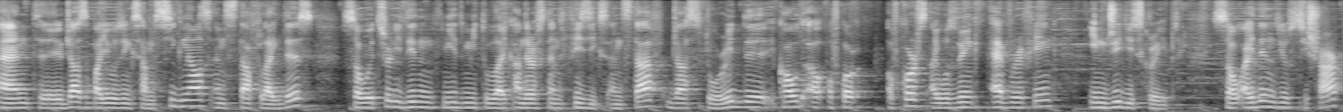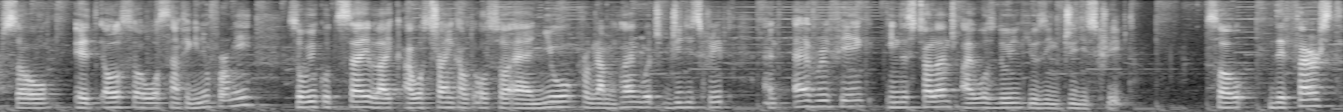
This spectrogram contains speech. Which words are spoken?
and uh, just by using some signals and stuff like this. So it really didn't need me to like understand physics and stuff just to read the code. Of of course I was doing everything in GDScript. So I didn't use C Sharp, so it also was something new for me. So we could say like I was trying out also a new programming language, GDScript, and everything in this challenge I was doing using GDScript. So the first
